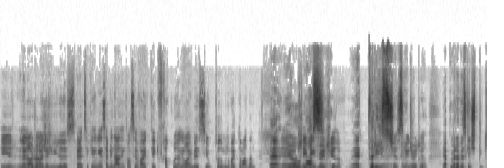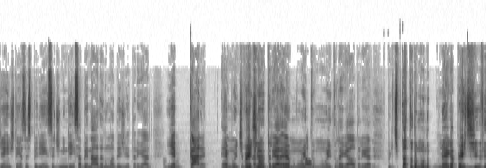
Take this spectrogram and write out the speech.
E o legal de jogar de healer desses pets é que ninguém sabe nada. Então você vai ter que ficar curando igual um imbecil, todo mundo vai tomar dano. É, É, eu, achei nossa, bem divertido. É triste, É, é assim, tipo. É a primeira vez que a, gente, que a gente tem essa experiência de ninguém saber nada numa DG, tá ligado? E é, cara, é muito divertido, tá ligado? É Muito muito, legal. muito legal, tá ligado? Porque, tipo, tá todo mundo mega perdido.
